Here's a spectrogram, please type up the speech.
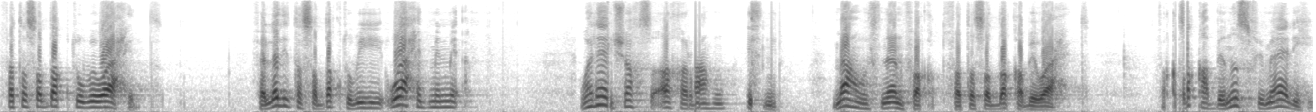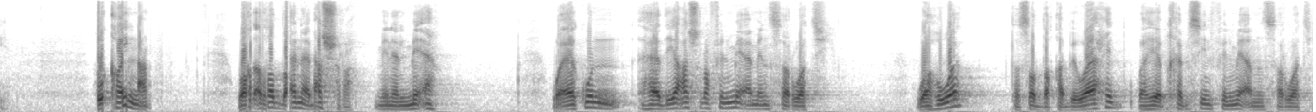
فتصدقت بواحد فالذي تصدقت به واحد من مئة. ولكن شخص آخر معه اثنين معه اثنان فقط فتصدق بواحد فقد تصدق بنصف ماله. هو قليل نعم وقد أتصدق أنا بعشرة من المئة. ويكون هذه عشرة في المئة من ثروتي وهو تصدق بواحد وهي بخمسين في المئة من ثروتي.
